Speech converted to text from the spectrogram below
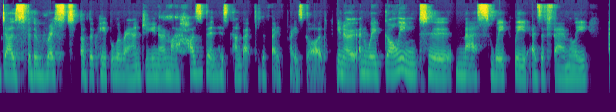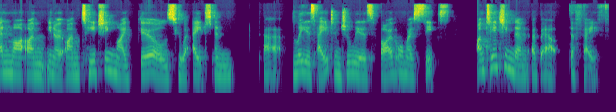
does for the rest of the people around you. You know, my husband has come back to the faith, praise God, you know, and we're going to mass weekly as a family and my i'm you know i'm teaching my girls who are eight and uh, leah's eight and julia's five almost six i'm teaching them about the faith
